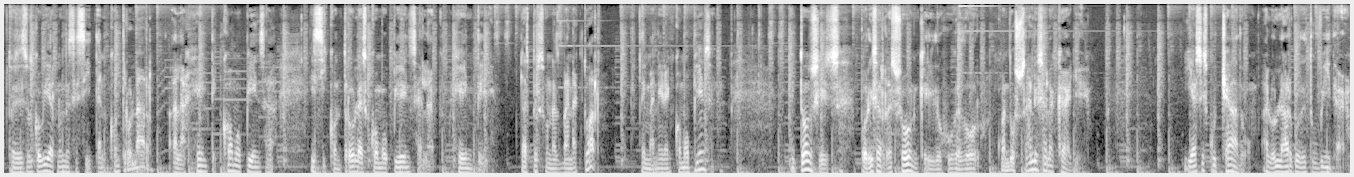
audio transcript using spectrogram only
Entonces esos gobiernos necesitan controlar a la gente, cómo piensa. Y si controlas cómo piensa la gente, las personas van a actuar de manera en cómo piensan. Entonces, por esa razón, querido jugador, cuando sales a la calle y has escuchado a lo largo de tu vida,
